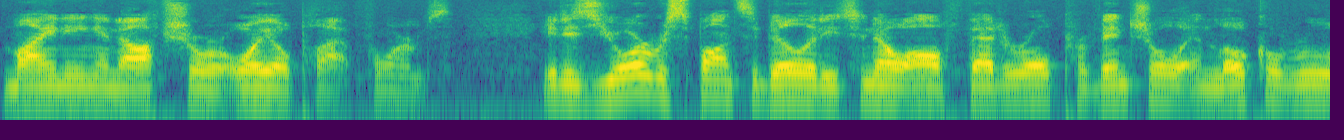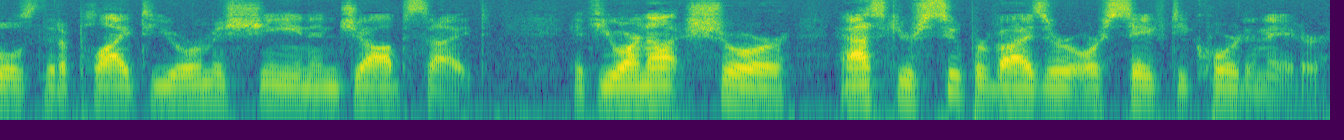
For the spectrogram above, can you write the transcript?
mining, and offshore oil platforms. It is your responsibility to know all federal, provincial, and local rules that apply to your machine and job site. If you are not sure, ask your supervisor or safety coordinator.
